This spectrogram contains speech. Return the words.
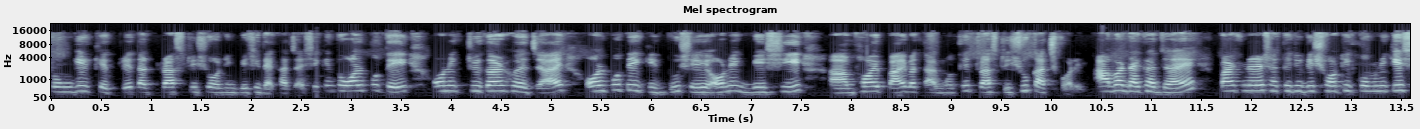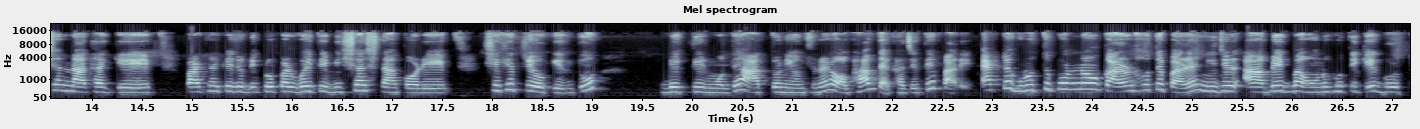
সঙ্গীর ক্ষেত্রে তার ট্রাস্ট ইস্যু অনেক বেশি দেখা যায়। সে কিন্তু অল্পতেই অনেক ট্রিগার হয়ে যায়, অল্পতেই কিন্তু সে অনেক বেশি ভয় পায় বা তার মধ্যে ট্রাস্ট ইস্যু কাজ করে। আবার দেখা যায় পার্টনারের সাথে যদি সঠিক কমিউনিকেশন না থাকে পার্টনারকে যদি প্রপার ওয়েতে বিশ্বাস না করে, সেক্ষেত্রেও কিন্তু ব্যক্তির মধ্যে আত্মনিয়ন্ত্রণের অভাব দেখা যেতে পারে। একটা গুরুত্বপূর্ণ কারণ হতে পারে নিজের আবেগ বা অনুভূতিকে গুরুত্ব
